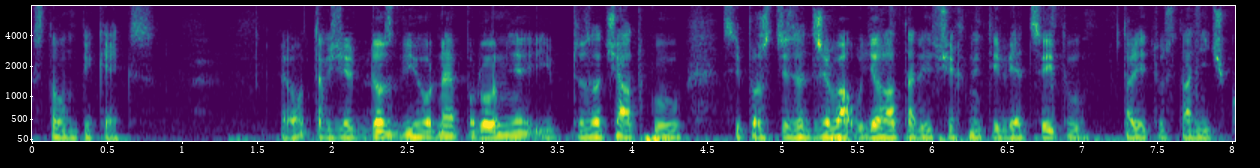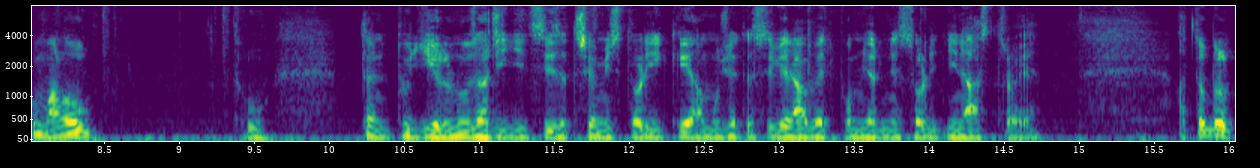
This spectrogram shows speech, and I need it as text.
stone pickaxe. Jo, takže dost výhodné podle mě i do začátku si prostě ze dřeva udělat tady všechny ty věci, tu, tady tu staničku malou tu, ten, tu dílnu zařídit si se třemi stolíky a můžete si vyrábět poměrně solidní nástroje. A to byl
